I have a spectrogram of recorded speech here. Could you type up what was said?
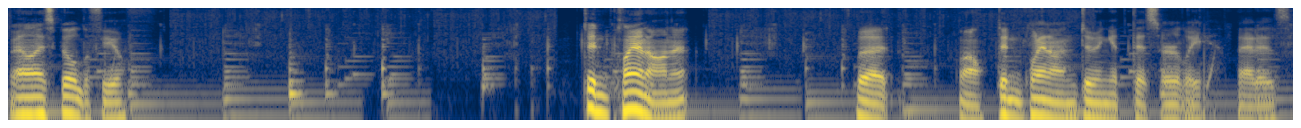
Well, I spilled a few. Didn't plan on it. But, well, didn't plan on doing it this early, that is.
